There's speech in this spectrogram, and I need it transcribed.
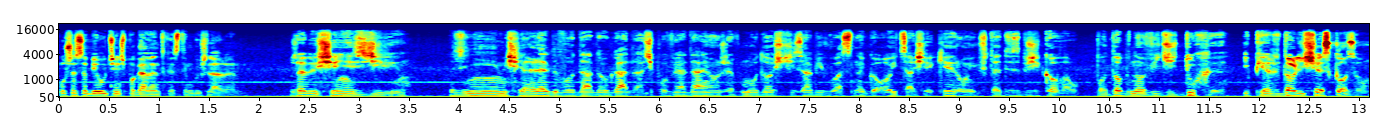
Muszę sobie uciąć pogawędkę z tym guślarzem. Żebyś się nie zdziwił. Z nim się ledwo da dogadać. Powiadają, że w młodości zabił własnego ojca siekierą i wtedy zbzikował. Podobno widzi duchy i pierdoli się z kozą.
